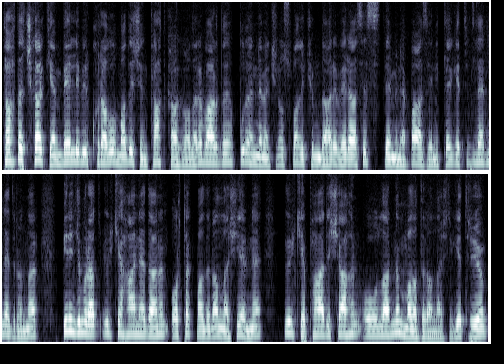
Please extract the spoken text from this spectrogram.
Tahta çıkarken belli bir kural olmadığı için taht kavgaları vardı. Bunu önlemek için Osmanlı hükümdarı veraset sistemine bazı yenilikler getirdiler. Nedir onlar? 1. Murat ülke hanedanın ortak malıdır anlayışı yerine ülke padişahın oğullarının malıdır anlayışını getiriyor.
